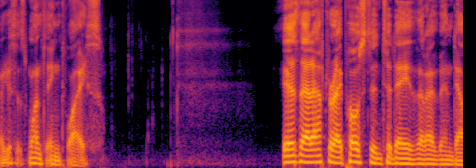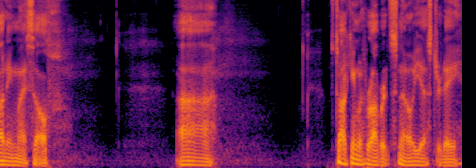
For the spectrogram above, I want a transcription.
I guess it's one thing twice is that after I posted today that I've been doubting myself. Uh, I was talking with Robert Snow yesterday,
